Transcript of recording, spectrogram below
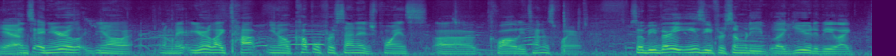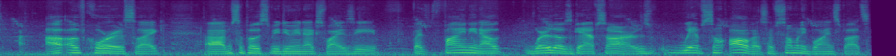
Yeah. And, and you're, you know, you're like top, you know, a couple percentage points uh, quality tennis player. So it'd be very easy for somebody like you to be like, "Uh, of course, like uh, I'm supposed to be doing X, Y, Z. But finding out where those gaps are, we have so all of us have so many blind spots.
